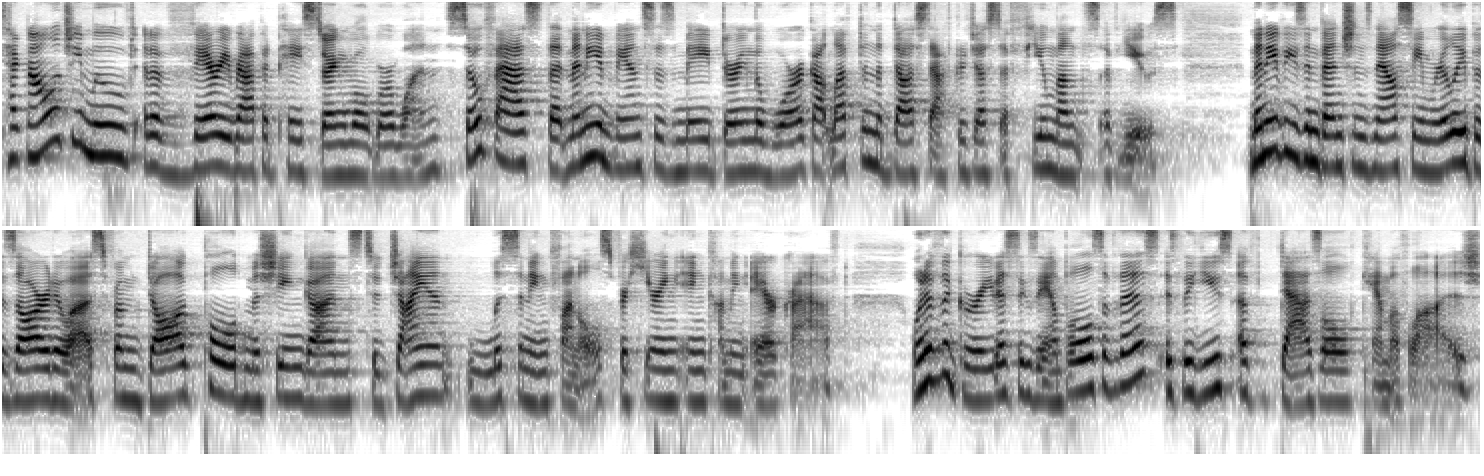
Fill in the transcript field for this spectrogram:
Technology moved at a very rapid pace during World War I, so fast that many advances made during the war got left in the dust after just a few months of use. Many of these inventions now seem really bizarre to us, from dog pulled machine guns to giant listening funnels for hearing incoming aircraft. One of the greatest examples of this is the use of dazzle camouflage.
